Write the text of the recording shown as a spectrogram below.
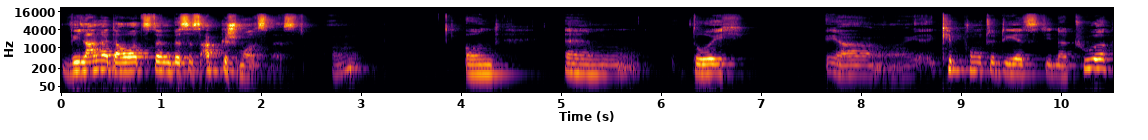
wie lange dauert's denn, bis es abgeschmolzen ist. Und ähm, durch ja, Kipppunkte, die jetzt die Natur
